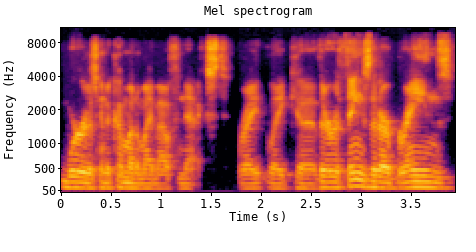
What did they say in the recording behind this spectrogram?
word is going to come out of my mouth next right like uh, there are things that our brains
